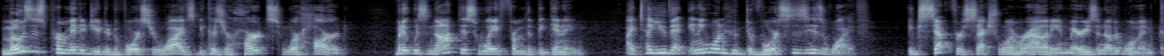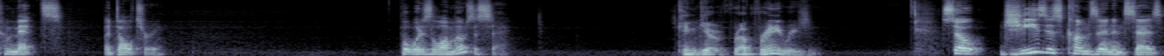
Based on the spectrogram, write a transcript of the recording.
Moses permitted you to divorce your wives because your hearts were hard, but it was not this way from the beginning. I tell you that anyone who divorces his wife, except for sexual immorality, and marries another woman, commits adultery. But what does the law of Moses say? Can give up for any reason. So Jesus comes in and says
